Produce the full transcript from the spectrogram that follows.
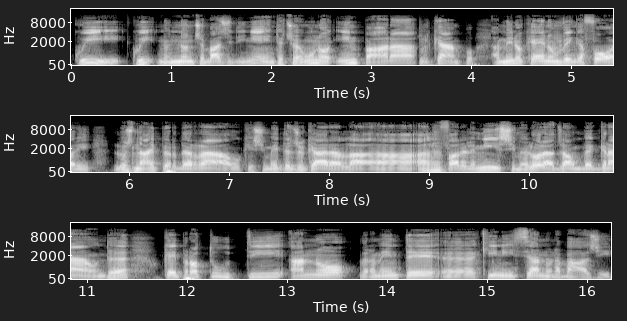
Qui, qui non, non, c'è base di niente, cioè uno impara sul campo, a meno che non venga fuori lo sniper del RAW che si mette a giocare alla, a, a, fare le missime, allora ha già un background, ok, però tutti hanno veramente, eh, chi inizia hanno una base.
